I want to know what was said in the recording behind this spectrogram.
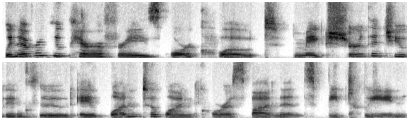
Whenever you paraphrase or quote, make sure that you include a one-to-one correspondence between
